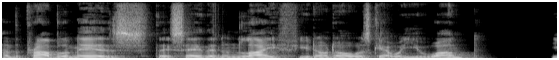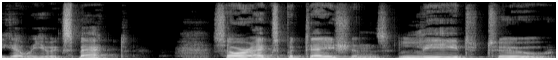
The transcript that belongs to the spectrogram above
And the problem is, they say that in life, you don't always get what you want, you get what you expect. So our expectations lead to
